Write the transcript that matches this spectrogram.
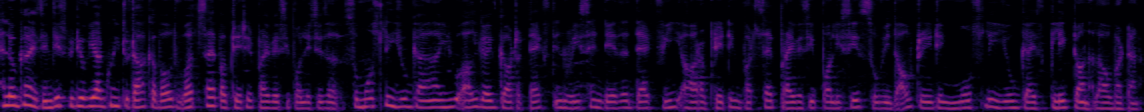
Hello guys, in this video we are going to talk about WhatsApp updated privacy policies. So mostly you guys, you all guys got a text in recent days that we are updating WhatsApp privacy policies. So without reading, mostly you guys clicked on allow button.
